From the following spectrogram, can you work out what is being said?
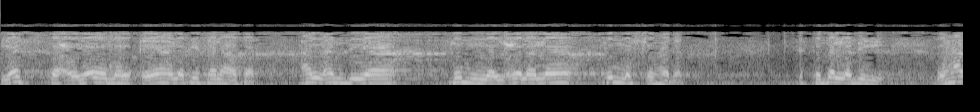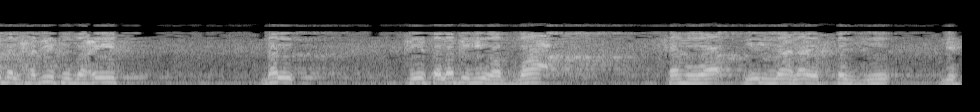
يشفع يوم القيامة ثلاثة الأنبياء ثم العلماء ثم الشهداء. استدل به. وهذا الحديث ضعيف بل في سنده وضاع فهو مما لا يحتج به.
